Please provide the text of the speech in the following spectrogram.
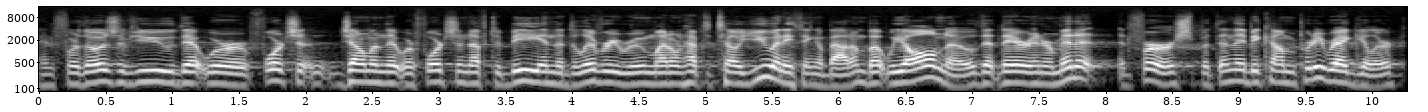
And for those of you that were fortunate, gentlemen that were fortunate enough to be in the delivery room, I don't have to tell you anything about them, but we all know that they are intermittent at first, but then they become pretty regular.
